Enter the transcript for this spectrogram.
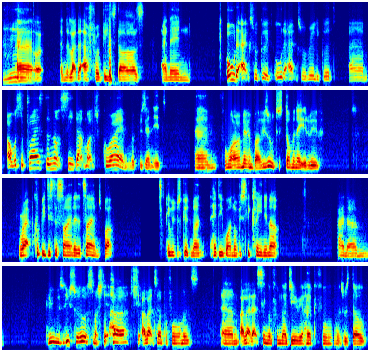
Mm. uh, and like the Afrobeat stars, and then all the acts were good. All the acts were really good. Um, I was surprised to not see that much grime represented. Um, from what I remember, it was all just dominated with rap. Could be just a sign of the times, but it was good, man. Headie One, obviously cleaning up, and um, who was who, who smashed it? Her. She, I liked her performance. Um, I like that singer from Nigeria. Her performance was dope.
